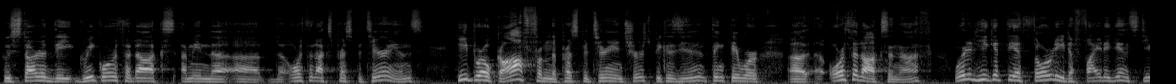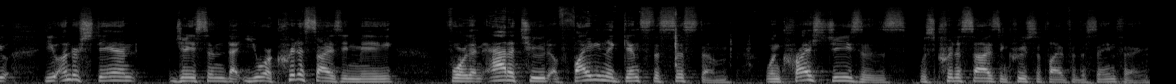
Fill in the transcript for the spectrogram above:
Who started the Greek Orthodox, I mean, the, uh, the Orthodox Presbyterians. He broke off from the Presbyterian Church because he didn't think they were uh, Orthodox enough. Where did he get the authority to fight against? Do you, do you understand, Jason, that you are criticizing me for an attitude of fighting against the system when Christ Jesus was criticized and crucified for the same thing?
